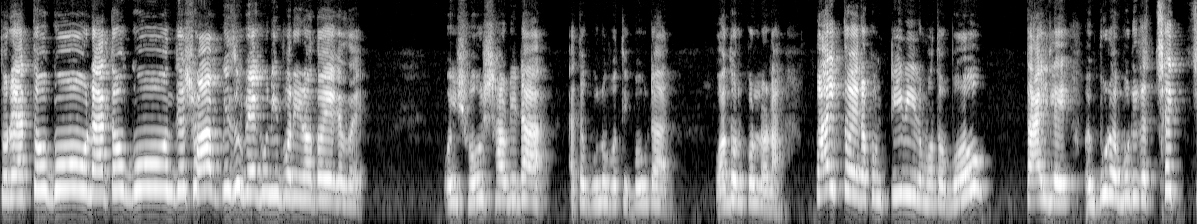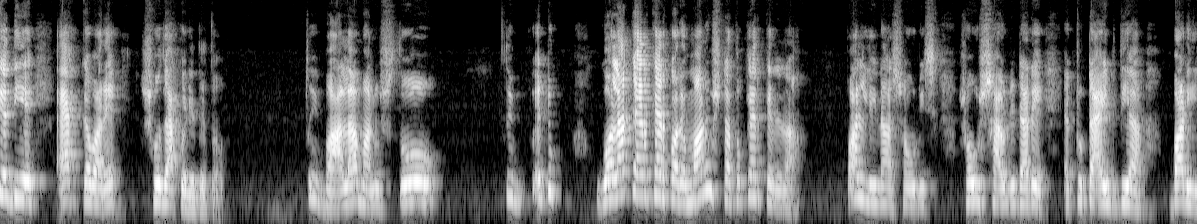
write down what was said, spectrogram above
তোর এত গুণ এত গুণ যে সব কিছু বেগুনি পরিণত হয়ে গেছে। ওই সৌর সাউরিটা এত গুণবতী বউটার কদর করল না। পাই তো এরকম টিনির মতো বউ, তাইলে ওই বুড়ো বুড়িটা ছেচ্ছে দিয়ে একেবারে সোজা করে দিত। তুই বালা মানুষ তো। তুই একটু গলা ক্যার ক্যার করে। মানুষটা তো ক্যার কেরে না। পারলি না সৌরি সৌর সাউরি ডারে একটু টাইট দিয়া বাড়ি,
